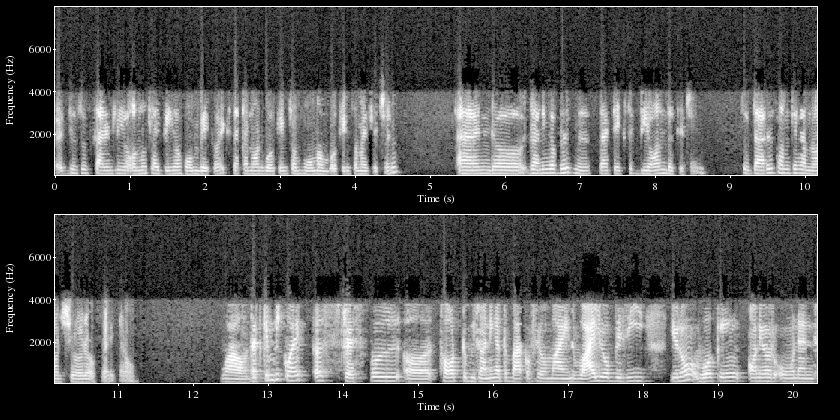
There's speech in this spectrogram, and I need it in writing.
this is currently almost like being a home baker, except I'm not working from home. I'm working from my kitchen and uh, running a business that takes it beyond the kitchen. So that is something I'm not sure of right now. Wow, that can be quite a stressful uh, thought to be running at the back of your mind while you're busy, you know, working on your own. And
